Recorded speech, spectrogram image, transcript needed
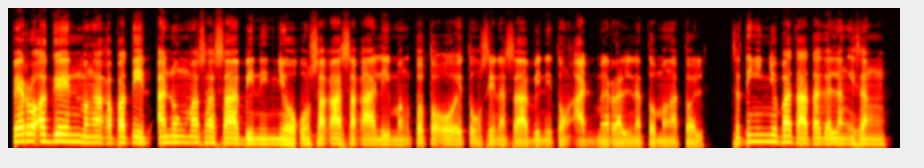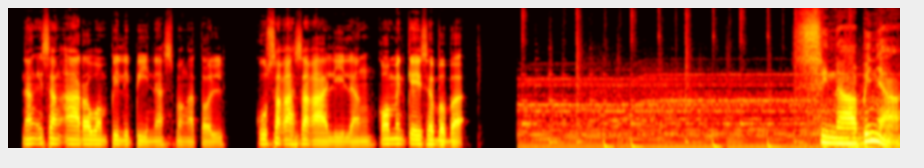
Pero again, mga kapatid, anong masasabi ninyo kung sakasakali mang totoo itong sinasabi nitong admiral na to, mga tol? Sa tingin nyo ba tatagal lang isang, ng isang araw ang Pilipinas, mga tol? Kung sakasakali lang. Comment kayo sa baba. Sinabi niya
